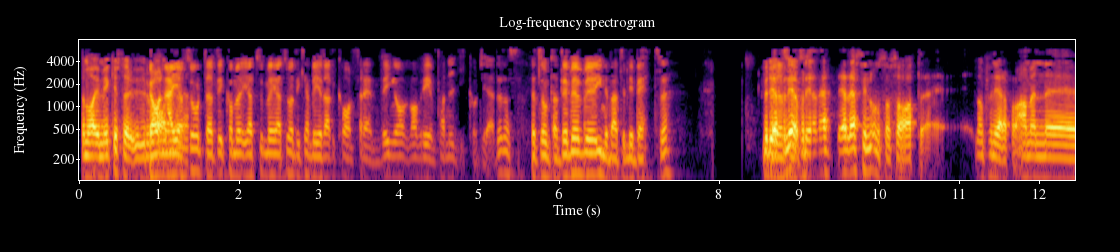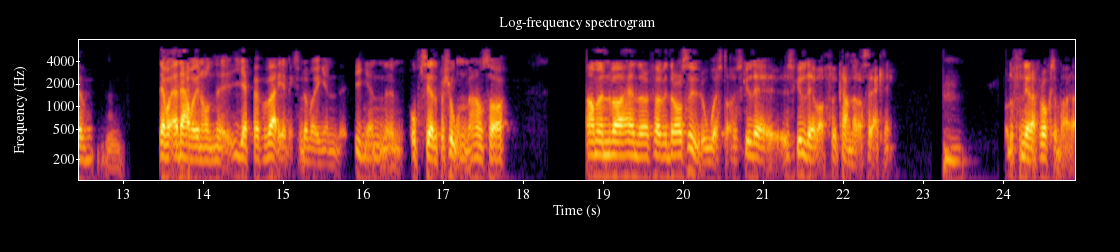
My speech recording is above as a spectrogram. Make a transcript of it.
de har ju mycket större urval. Ja, nej jag tror inte att det kommer, jag tror, men jag tror att det kan bli en radikal förändring av, av ren panikåtgärder alltså. Jag tror inte att det behöver innebära att det blir bättre. Men det jag funderar alltså- på, det, jag läste- ju någon som sa att eh, de funderar på, ja men eh, det, var, det här var ju någon Jeppe på bergen liksom, det var ingen, ingen eh, officiell person, men han sa Ja men vad händer ifall vi drar oss ur OS då? Hur skulle det, hur skulle det vara för Kanadas räkning? Mm. Och då funderar jag också bara,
